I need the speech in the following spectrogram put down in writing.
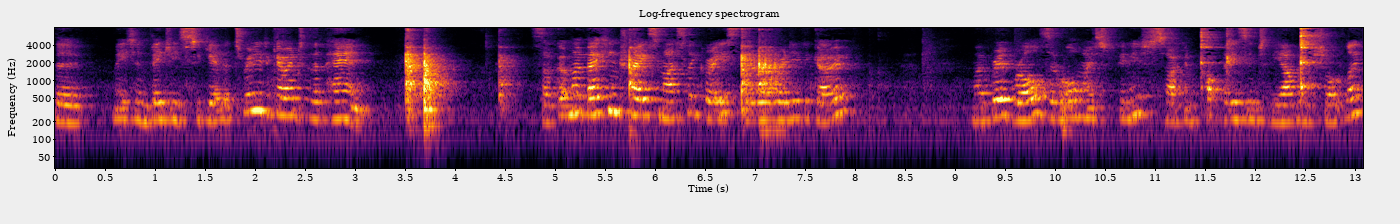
the meat and veggies together, it's ready to go into the pan. So I've got my baking trays nicely greased, they're all ready to go. My bread rolls are almost finished, so I can pop these into the oven shortly.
